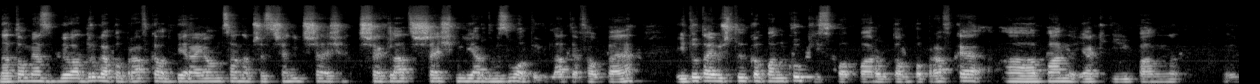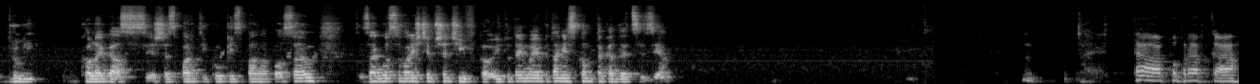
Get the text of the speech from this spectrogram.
natomiast była druga poprawka odbierająca na przestrzeni 3, 3 lat 6 miliardów złotych dla TVP. I tutaj już tylko pan Kukiz poparł tą poprawkę, a pan, jak i pan drugi kolega z, jeszcze z partii Kukiz, pana poseł, zagłosowaliście przeciwko. I tutaj moje pytanie, skąd taka decyzja? Ta poprawka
